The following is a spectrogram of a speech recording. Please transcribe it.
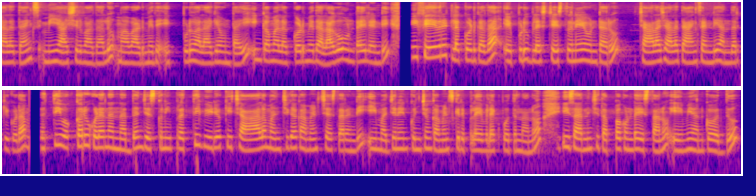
చాలా థ్యాంక్స్. మీ ఆశీర్వాదాలు మా వాడి మీద ఎప్పుడూ అలాగే ఉంటాయి. ఇంకా మా లక్కోడి మీద అలాగో ఉంటాయిలేండి. మీ ఫేవరెట్ లక్కోడు కదా ఎప్పుడు బ్లెస్ చేస్తూనే ఉంటారు. చాలా చాలా థ్యాంక్స్ అండి అందరికీ కూడా. ప్రతి ఒక్కరూ కూడా నన్ను అర్థం చేసుకుని ప్రతి వీడియోకి చాలా మంచిగా కమెంట్స్ చేస్తారండి. ఈ మధ్య నేను కొంచెం కమెంట్స్కి రిప్లై ఇవ్వలేకపోతున్నాను. ఈసారి నుంచి తప్పకుండా ఇస్తాను. ఏమీ అనుకోవద్దు.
